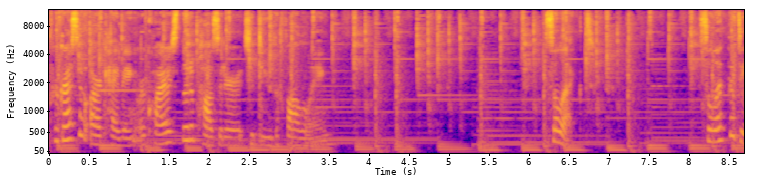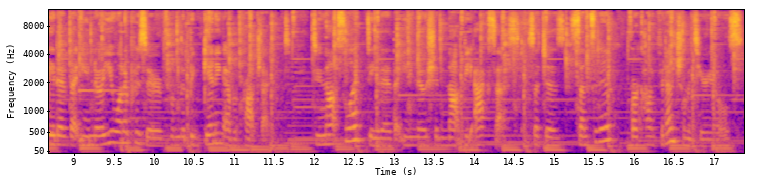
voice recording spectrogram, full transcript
Progressive archiving requires the depositor to do the following. Select. Select the data that you know you want to preserve from the beginning of a project. Do not select data that you know should not be accessed, such as sensitive or confidential materials.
